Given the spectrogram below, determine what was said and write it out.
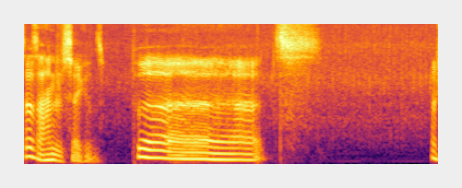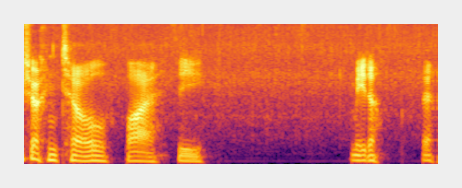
Says 100 seconds, but I'm sure I can tell by the meter there.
